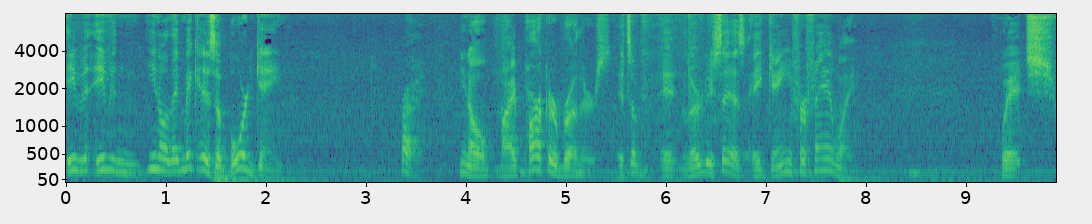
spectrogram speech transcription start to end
Even even you know they make it as a board game. Right. You know, by Parker Brothers. It's a it literally says a game for family, which.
